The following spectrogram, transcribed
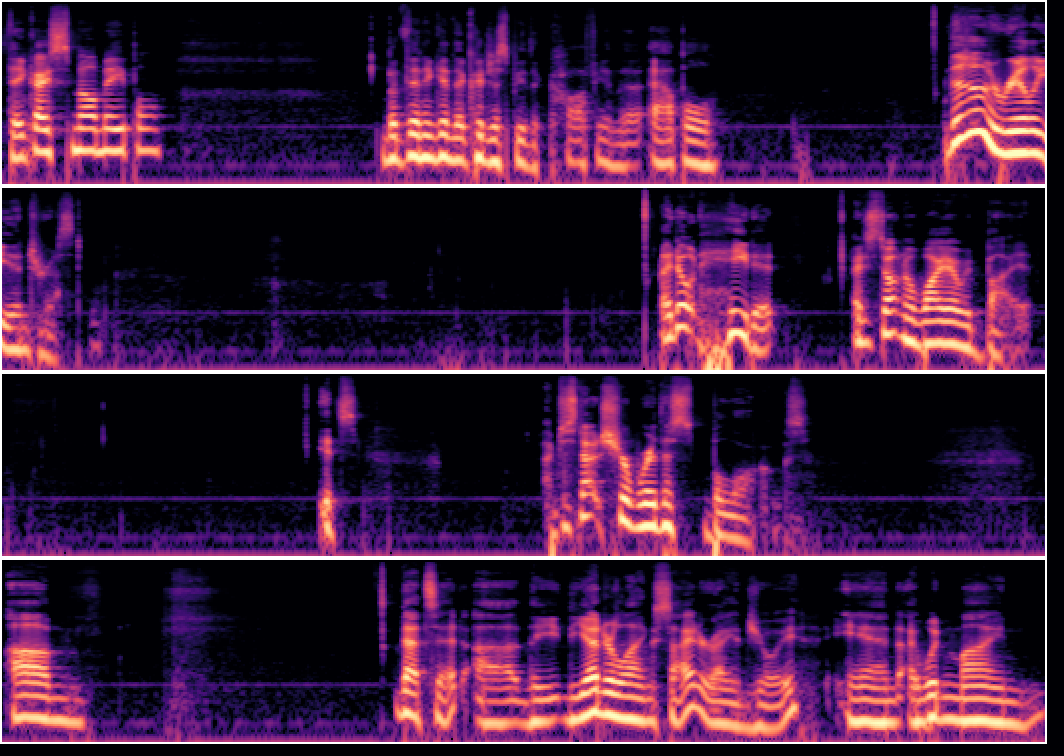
think I smell maple. But then again, that could just be the coffee and the apple. This is really interesting. I don't hate it. I just don't know why I would buy it. It's I'm just not sure where this belongs. Um that's it. uh, the the underlying cider I enjoy, and I wouldn't mind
